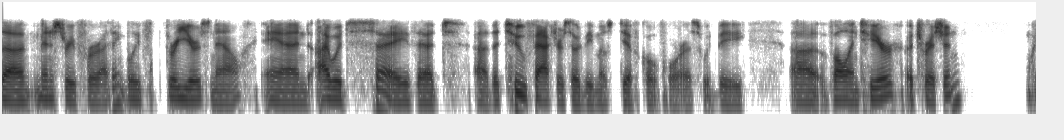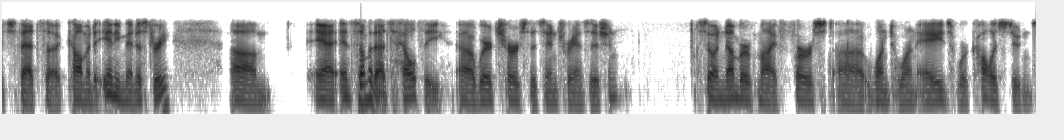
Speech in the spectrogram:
uh, ministry for I think believe three years now, and I would say that uh, the two factors that would be most difficult for us would be uh, volunteer attrition, which that's uh, common to any ministry, um, and, and, some of that's healthy. Uh, we're a church that's in transition, so a number of my first one-to-one aides were college students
